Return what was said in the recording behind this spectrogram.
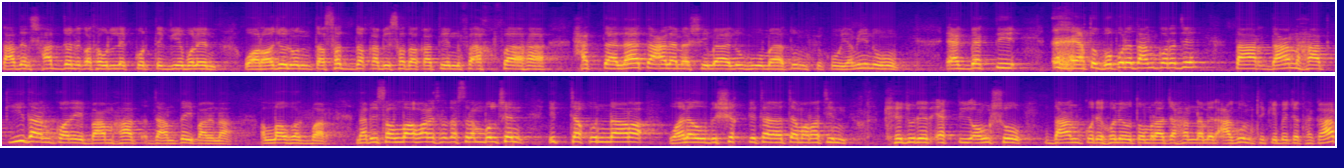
তাদের সাতজনের কথা উল্লেখ করতে গিয়ে বলেন ও রজুলুন শিমালুহু মা এক ব্যক্তি এত গোপনে দান করে যে তার ডান হাত কি দান করে বাম হাত জানতেই পারে না। আল্লাহ আকবার। নাবি সাল্লাহ আলাইসাল্লাম বলছেন ইচ্ছাকুন্নারা ওয়ালাউ খেজুরের একটি অংশ দান করে হলেও তোমরা জাহান্নামের আগুন থেকে বেঁচে থাকার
